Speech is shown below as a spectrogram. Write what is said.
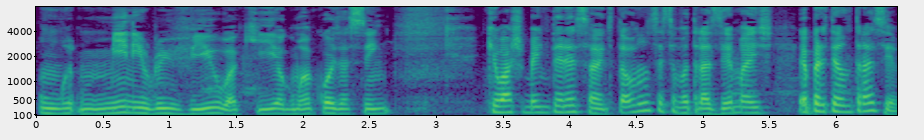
um mini review aqui, alguma coisa assim, que eu acho bem interessante. Então, não sei se eu vou trazer, mas eu pretendo trazer.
